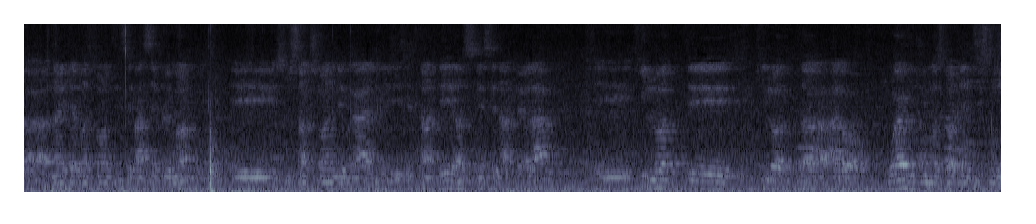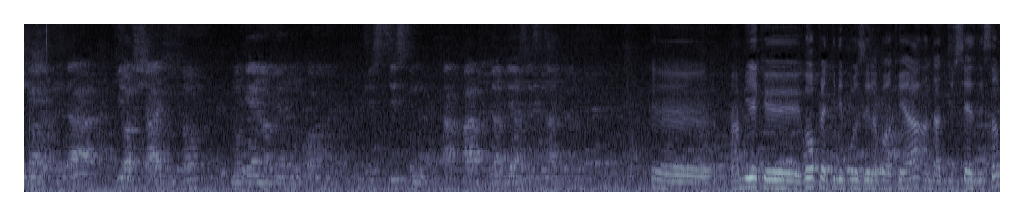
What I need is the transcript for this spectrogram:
euh, dans l'intervention, on ce n'est pas simplement sous sanction, on devra tenter, ancien sénateur là, et qui l'autre, qui l'autre, alors, wè wè pou mwen sot entis nou gen da ki lò chaj nou gen nan men nou kon justice pou nou kapap dande an se senatè. Pabye ke goun plèk ki depose lè Pankea an dat du 16 Desem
